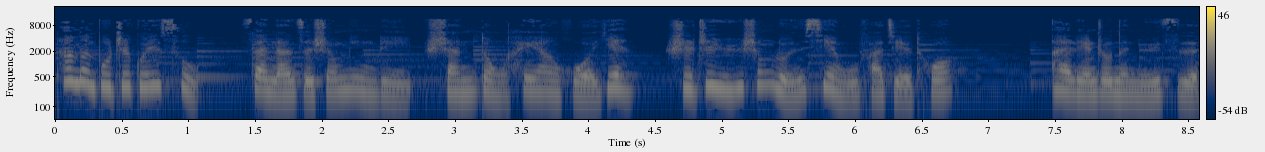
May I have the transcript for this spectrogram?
她们不知归宿，在男子生命里煽动黑暗火焰，使之余生沦陷，无法解脱。爱恋中的女子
